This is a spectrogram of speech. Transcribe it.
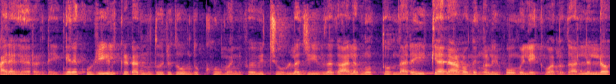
കരകയറണ്ടേ? ഇങ്ങനെ കുഴിയിൽ കിടന്ന് ദുരിതവും ദുഃഖവും അനുഭവിച്ചുള്ള ജീവിതകാലം മൊത്തം നരയിക്കാനാണോ നിങ്ങൾ ഈ ഭൂമിയിലേക്ക് വന്നത്? അല്ലല്ലോ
